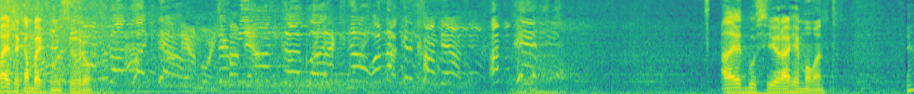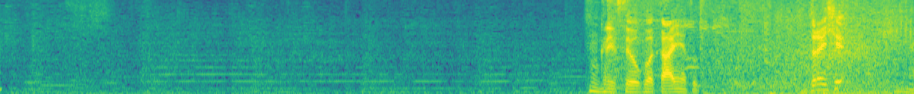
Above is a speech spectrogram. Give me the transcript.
Майже камбекнули цю гру. Але відбувся Юрагі момент. Грівси укликання тут. До речі. Не,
